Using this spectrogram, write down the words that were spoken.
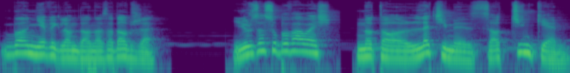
bo nie wygląda ona za dobrze. Już zasubowałeś? No to lecimy z odcinkiem.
